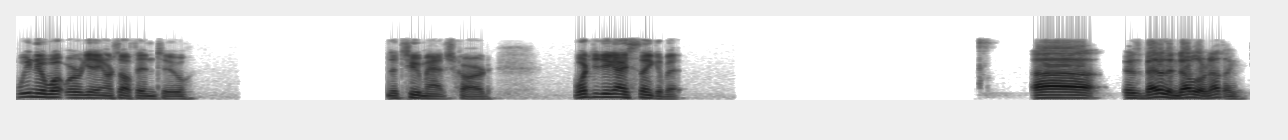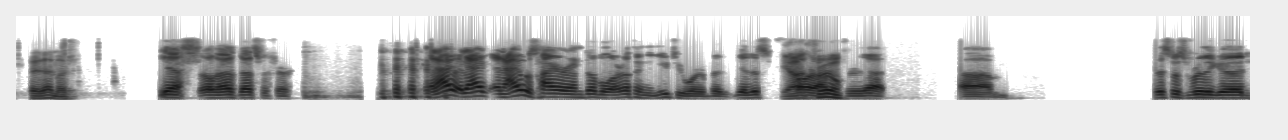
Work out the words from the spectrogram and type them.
we knew what we were getting ourselves into. The two match card. What did you guys think of it? Uh, it was better than Double or Nothing. Tell you that much. Yes. Oh, that that's for sure. and I and I and I was higher on double or nothing than you two were, but yeah, this Yeah, far true. through that. Um, this was really good.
